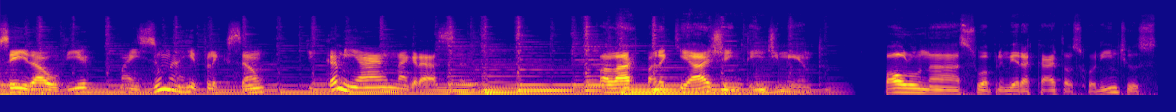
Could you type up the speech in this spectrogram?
Você irá ouvir mais uma reflexão de caminhar na graça. Falar para que haja entendimento. Paulo, na sua primeira carta aos Coríntios,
